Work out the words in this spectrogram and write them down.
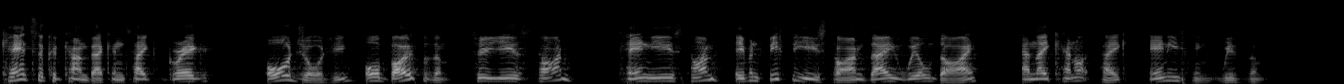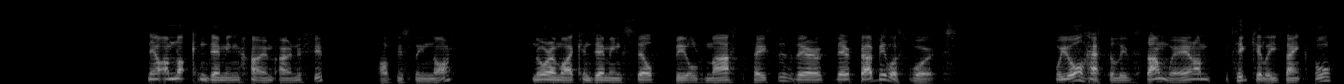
Cancer could come back and take Greg or Georgie or both of them two years' time, 10 years' time, even 50 years' time. They will die and they cannot take anything with them. Now, I'm not condemning home ownership, obviously not, nor am I condemning self built masterpieces. They're, they're fabulous works. We all have to live somewhere, and I'm particularly thankful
